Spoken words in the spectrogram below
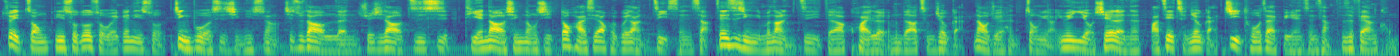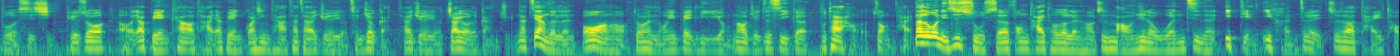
最终你所作所为跟你所进步的事情，你想接触到的人、学习到的知识、体验到的新东西，都还是要回归到你自己身上。这件事情有没有让你自己得到快乐，有没有得到成就感？那我觉得很重要，因为有些人呢，把自己的成就感寄托在别人身上，这是非常恐怖的事情。比如说哦，要别人看到他，要别人关心他，他才会觉得有成就感，才会觉得有交友的感觉。那这样的人往往哦都很容易被利用。那我觉得这是一个不太好的状态。那如果你是属蛇逢抬头的人哈，就是马文俊的文字呢一点一横，这个就是要抬头。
